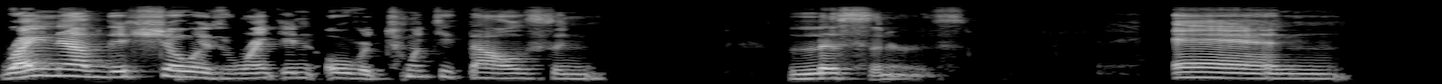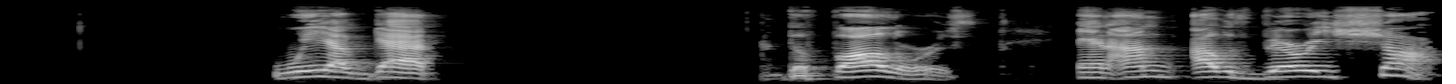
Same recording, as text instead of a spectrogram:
Right now, this show is ranking over 20,000 listeners. And we have got the followers. And I'm I was very shocked.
